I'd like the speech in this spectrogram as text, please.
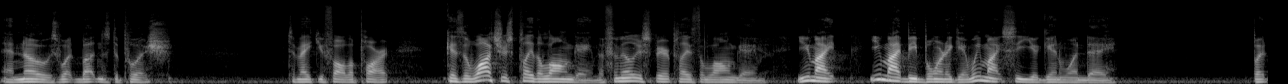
and knows what buttons to push to make you fall apart. Because the watchers play the long game. The familiar spirit plays the long game. You might, you might be born again. We might see you again one day. But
